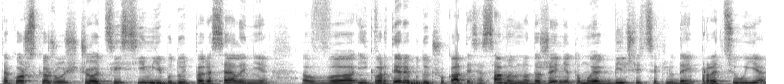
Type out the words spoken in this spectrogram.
Також скажу, що ці сім'ї будуть переселені в і квартири будуть шукатися саме в Надажині, тому як більшість цих людей працює,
